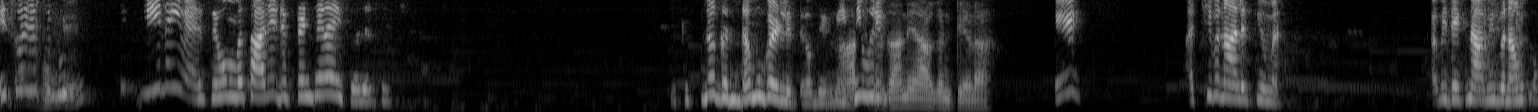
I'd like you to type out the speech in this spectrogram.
इस वजह से होंगे। ये नहीं वैसे वो मसाले डिफरेंट है ना इस वजह से। कितना गंदा मुँह कर लेते हो अभी इतनी बुरी जाने आँगन टेढ़ा। ए, अच्छी बना लेती हूँ मैं। अभी देखना अभी बनाऊँगा।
